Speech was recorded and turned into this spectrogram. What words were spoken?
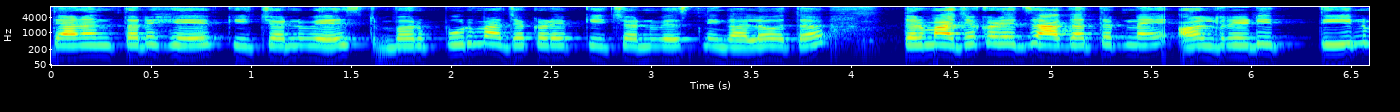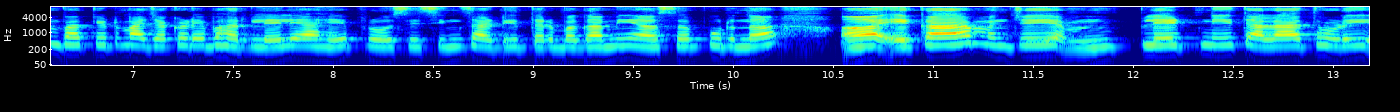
त्यानंतर हे किचन वेस्ट भरपूर माझ्याकडे किचन वेस्ट निघालं होतं. तर माझ्याकडे जागा तर नाही. ऑलरेडी तीन बकेट माझ्याकडे भरलेले आहे प्रोसेसिंगसाठी तर बघा मी असं पूर्ण एका म्हणजे प्लेटनी त्याला थोडी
